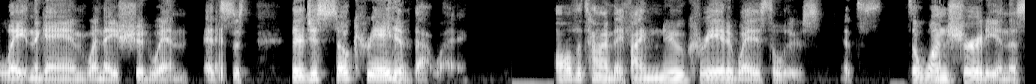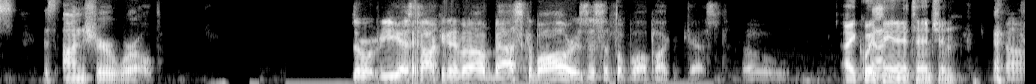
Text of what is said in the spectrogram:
late in the game when they should win. It's just they're just so creative that way. All the time they find new creative ways to lose. It's it's a one surety in this this unsure world. So are you guys talking about basketball or is this a football podcast? Oh. I quit paying attention. oh.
